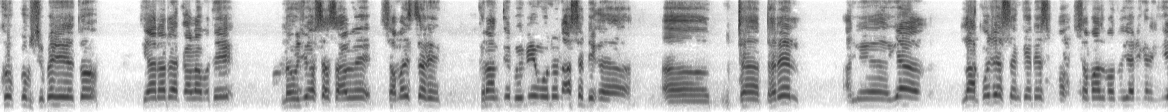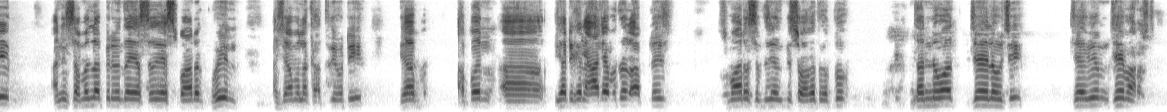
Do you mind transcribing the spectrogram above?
खूप खूप शुभेच्छा देतो. येणाऱ्या काळामध्ये नवजीवासा साळवे समाजस्थळे क्रांतीभूमी म्हणून असं ठरेल आणि या लाखोच्या संख्येने समाज बांधव या ठिकाणी येईल आणि समाजाला प्रेरणा या स्मारक होईल अशी आम्हाला खात्री होती. या आपण या ठिकाणी आल्याबद्दल आपले स्मारक शब्द स्वागत करतो. धन्यवाद. जय लवची. जय भीम. जय महाराष्ट्र.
